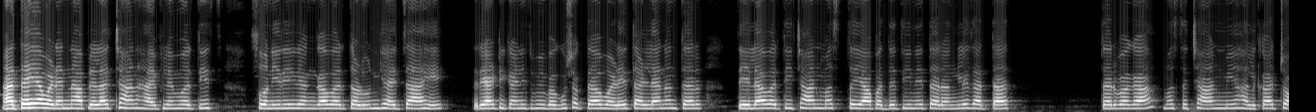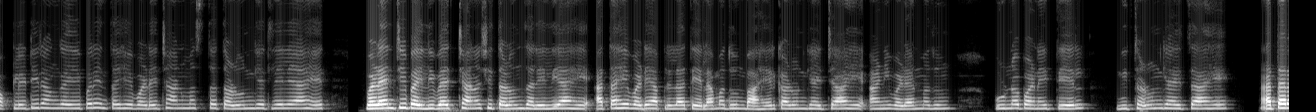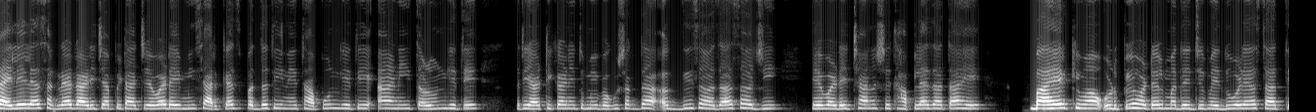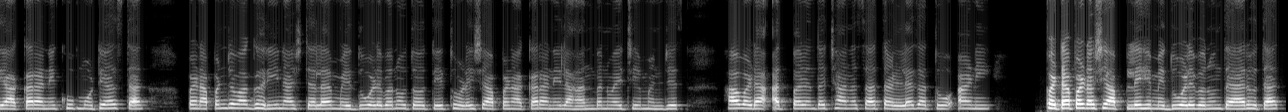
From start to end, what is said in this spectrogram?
आता या वड्यांना आपल्याला छान हाय फ्लेमवरतीच सोनेरी रंगावर तळून घ्यायचं आहे. तर या ठिकाणी तुम्ही बघू शकता वडे तळल्यानंतर तेलावरती छान मस्त या पद्धतीने तरंगले जातात. तर बघा मस्त छान मी हलका चॉकलेटी रंग येईपर्यंत हे वडे छान मस्त तळून घेतलेले आहेत. वड्यांची पहिली बॅच छान अशी तळून झालेली आहे. आता हे वडे आपल्याला तेलामधून बाहेर काढून घ्यायचे आहे आणि वड्यांमधून पूर्णपणे तेल निथळून घ्यायचं आहे. आता राहिलेल्या सगळ्या डाळीच्या पिठाचे वडे मी सारख्याच पद्धतीने थापून घेते आणि तळून घेते. तर या ठिकाणी तुम्ही बघू शकता अगदी सहजासहजी हे वडे छान असे थापल्या जात आहे. बाहेर किंवा उडपी हॉटेलमध्ये जे मेदूवडे असतात ते आकाराने खूप मोठे असतात. पण आपण जेव्हा घरी नाश्त्याला मेदूवडे बनवतो ते थोडेसे आपण आकाराने लहान बनवायचे. म्हणजेच हा वडा आतपर्यंत छान असा तळला जातो आणि पटापट असे आपले हे मेदूवडे बनवून तयार होतात.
